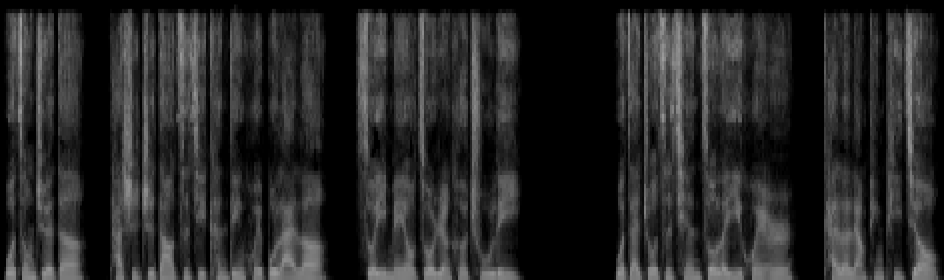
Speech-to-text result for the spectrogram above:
我总觉得他是知道自己肯定回不来了，所以没有做任何处理。我在桌子前坐了一会儿，开了两瓶啤酒，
